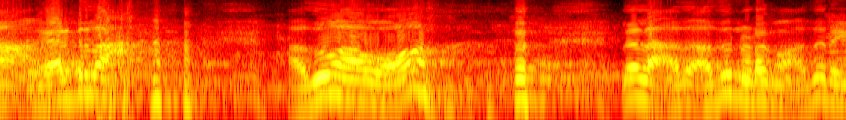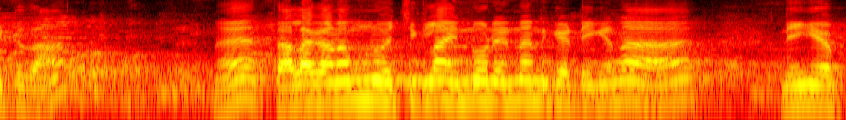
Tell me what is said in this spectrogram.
ஆ கரெக்டு தான். அதுவும் ஆகும். இல்லை இல்லை அது அதுவும் நடக்கும். அது ரைட்டு தான். தலகணம்னு வச்சுக்கலாம். இன்னொன்று என்னன்னு கேட்டிங்கன்னா நீங்கள்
